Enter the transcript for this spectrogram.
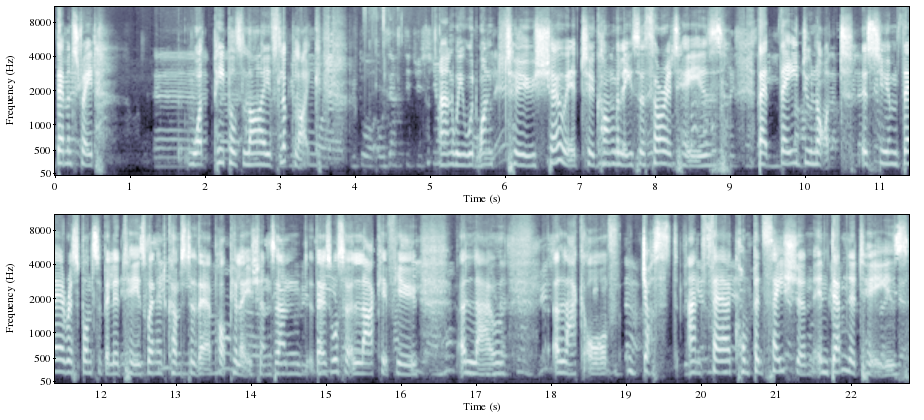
demonstrate what people's lives look like. And we would want to show it to Congolese authorities that they do not assume their responsibilities when it comes to their populations. And there's also a lack, if you allow a lack of just and fair compensation, indemnities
